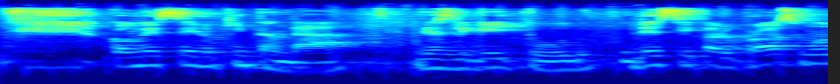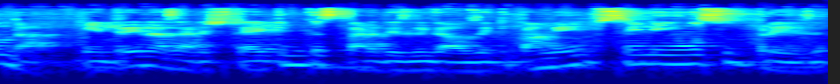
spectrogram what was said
Comecei no quinto andar, desliguei tudo e desci para o próximo andar. Entrei nas áreas técnicas para desligar os equipamentos sem nenhuma surpresa.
